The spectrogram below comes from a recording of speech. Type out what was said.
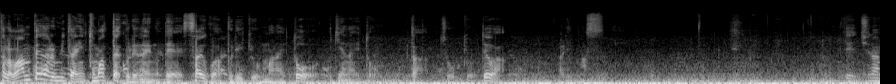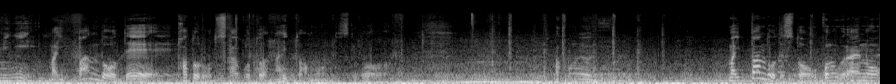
ただワンペダルみたいに止まってはくれないので最後はブレーキを踏まないといけないといった状況ではあります。でちなみに、まあ、一般道でパドルを使うことはないとは思うんですけど、まあ、このように、まあ、一般道ですとこのぐらいの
